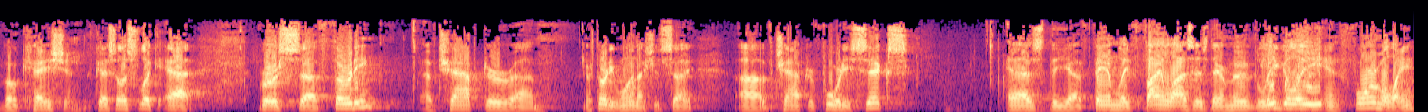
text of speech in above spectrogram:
vocation. Okay, so let's look at verse uh, 30 of chapter, uh, or 31 I should say, of chapter 46 as the uh, family finalizes their move legally and formally.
